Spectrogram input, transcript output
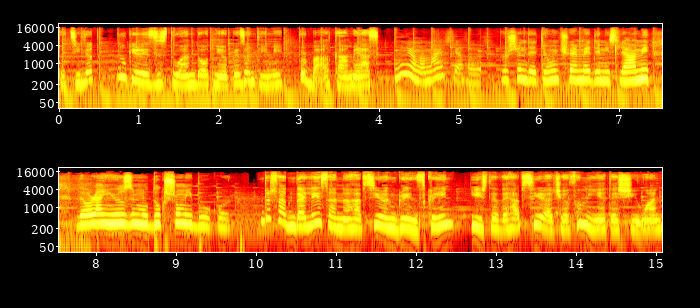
të cilët nuk i rezistuan dot një prezantimi përballë kamerës. Unë jam mama e shtjatëve. Përshëndetje, unë quhem Eden Islami dhe Ora News-i m'u duk shumë i bukur. Ndërsa ndalesa në hapësirën green screen, ishte dhe hapësira që fëmijët e shijuan.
